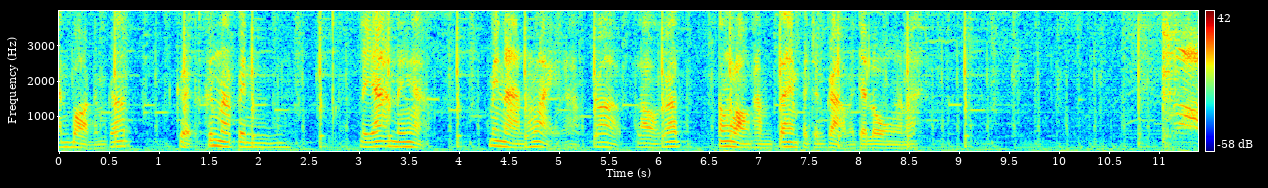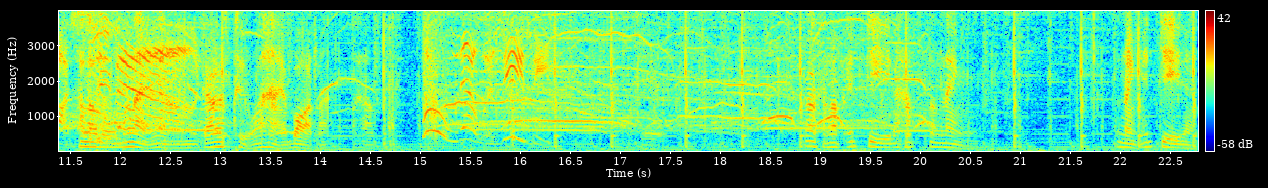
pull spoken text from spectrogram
การบอร์ดเนี่ยมันก็เกิดขึ้นมาเป็นระยะหนึ่งอะไม่นานเท่าไหร่นะครับ ก็เราก็ต้องลองทำแต้มไปจนกว่ามันจะลงะนะ ถ้าเราลงเมื่อไหร่เนี่ยมันก็ถือว่าหายบอร์ดแล้วนะครับก็สำหรับ SG นะครับตำแหน่งตำแหน่ง SG เนี่ย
